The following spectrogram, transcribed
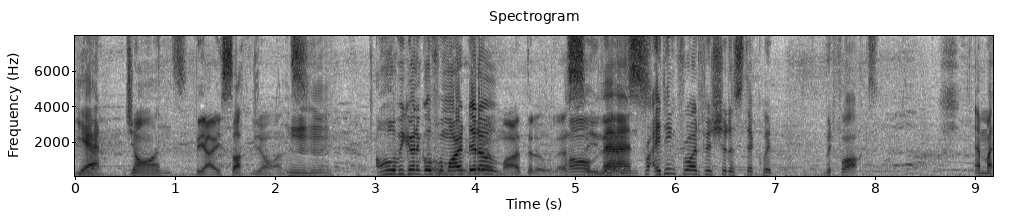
yet Johns. The Ice Suck Johns. hmm Oh, we're going to go for Oh, Marditto. yeah, Marditto. Let's oh, see man. this. I think Fraudfish should have stuck with, with Fox. And my,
